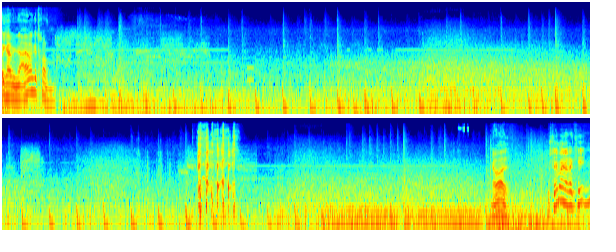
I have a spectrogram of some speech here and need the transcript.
ich habe ihn einmal getroffen. Jawohl. Wo stehen meine Raketen?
